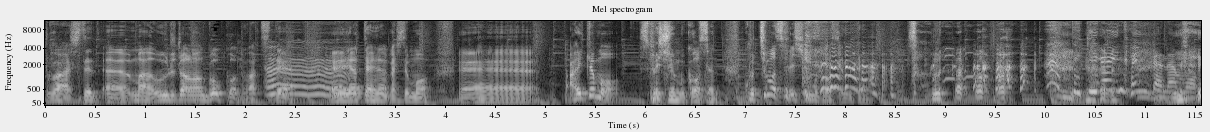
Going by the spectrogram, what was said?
とかして、えーまあ、ウルトラマンごっことかっつって、えーやったりなんかしても、えー相手もスペシウム光線。こっちもスペシウム光線みたいな 敵がいないんだな、もう。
